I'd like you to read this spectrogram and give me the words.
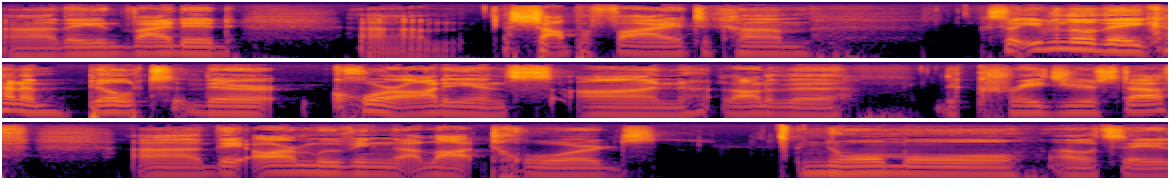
Uh, they invited um, Shopify to come. So even though they kind of built their core audience on a lot of the the crazier stuff, uh, they are moving a lot towards normal. I would say,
